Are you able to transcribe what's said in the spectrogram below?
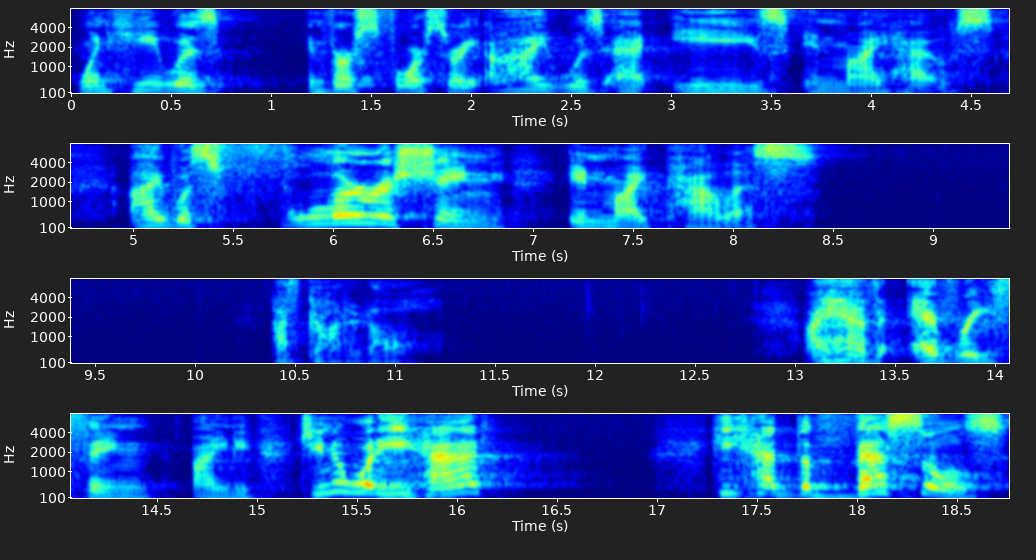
when he was, in verse 4, sorry, I was at ease in my house. I was flourishing in my palace. I've got it all. I have everything I need. Do you know what he had? He had the vessels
